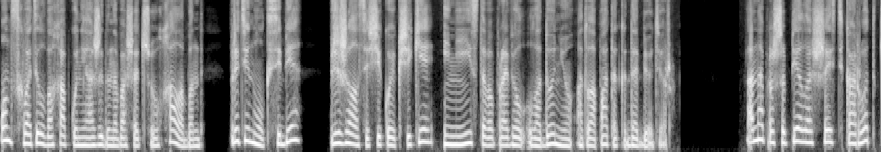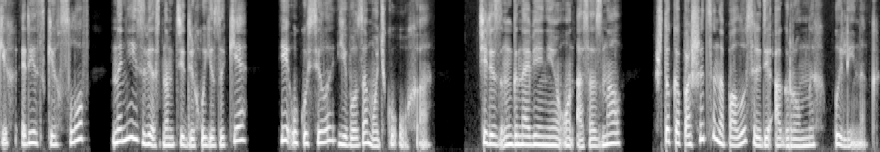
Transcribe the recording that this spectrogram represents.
он схватил в охапку неожиданно вошедшую Халабанд, притянул к себе, прижался щекой к щеке и неистово провел ладонью от лопаток до бедер. Она прошипела шесть коротких, резких слов на неизвестном Тидриху языке и укусила его замочку уха. Через мгновение он осознал, что копошится на полу среди огромных пылинок.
